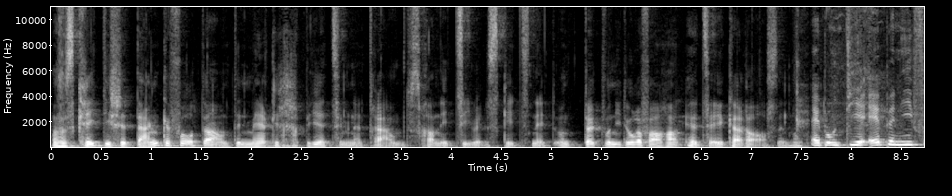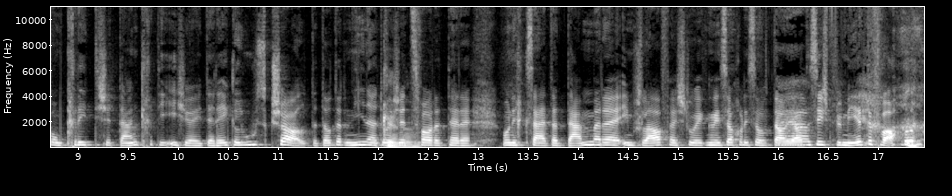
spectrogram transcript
Also das kritische Denken vor da und dann merke ich, ich bin jetzt in einem Traum. Das kann nicht sein, weil das gibt es nicht. Und dort, wo ich durchfahre, hat es eh keinen Rasen. Eben, und die Ebene vom kritischen Denken, die ist ja in der Regel ausgeschaltet, oder? Nina, du hast Genau. jetzt vorher, als ich gesagt habe, Dämmern im Schlaf, hast du irgendwie so ein bisschen so gedacht, ja, Ja. das ist bei mir der Fall.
